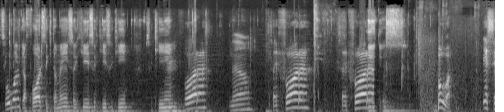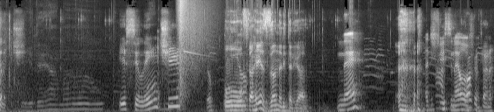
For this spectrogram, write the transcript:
Isso aqui tem boa. que ficar forte, isso aqui também, isso aqui, isso aqui, isso aqui, isso aqui. Fora. Não. Sai fora. Sai fora. Meu Deus. Boa. Excelente. Excelente. O Wolf tá rezando ali, tá ligado? Né? Tá difícil, né, Droga, Wolf? cara.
